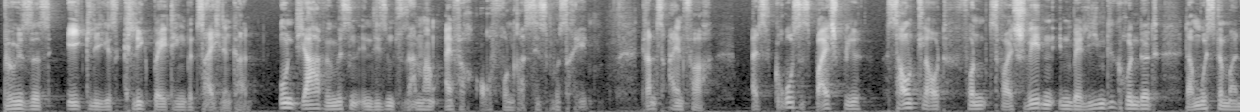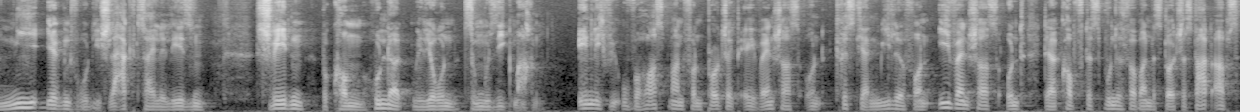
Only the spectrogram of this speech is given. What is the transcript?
böses, ekliges Clickbaiting bezeichnen kann. Und ja, wir müssen in diesem Zusammenhang einfach auch von Rassismus reden. Ganz einfach. Als großes Beispiel Soundcloud von zwei Schweden in Berlin gegründet. Da musste man nie irgendwo die Schlagzeile lesen. Schweden bekommen 100 Millionen zum Musik machen. Ähnlich wie Uwe Horstmann von Project A Ventures und Christian Miele von eVentures und der Kopf des Bundesverbandes Deutsche Startups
